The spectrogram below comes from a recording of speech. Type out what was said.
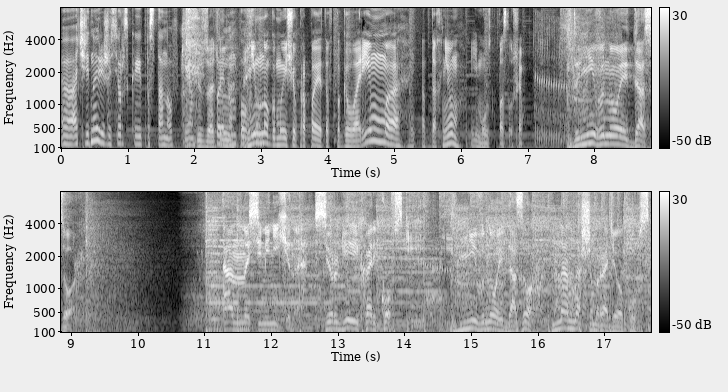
э, очередной режиссерской постановки. Обязательно. По. Немного мы еще про поэтов поговорим, э, отдохнем и музыку послушаем. Дневной дозор. Анна Семенихина, Сергей Харьковский. Дневной дозор на нашем Радио Курск.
